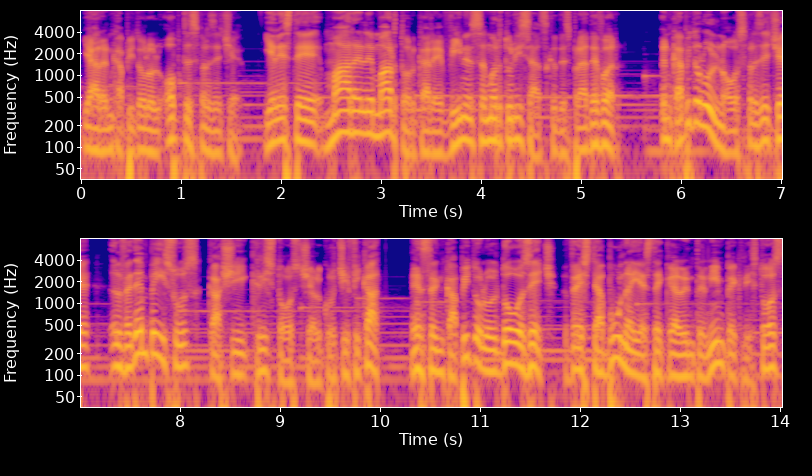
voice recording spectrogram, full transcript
iar în capitolul 18, el este marele martor care vine să mărturisească despre adevăr. În capitolul 19, îl vedem pe Isus ca și Hristos cel crucificat. Însă în capitolul 20, vestea bună este că îl întâlnim pe Hristos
